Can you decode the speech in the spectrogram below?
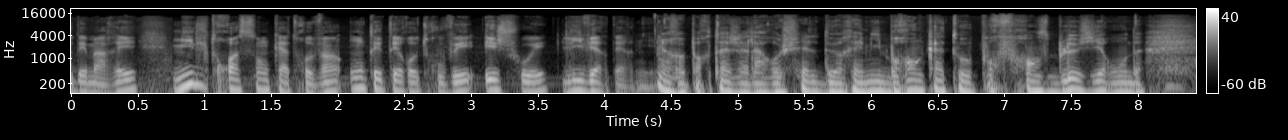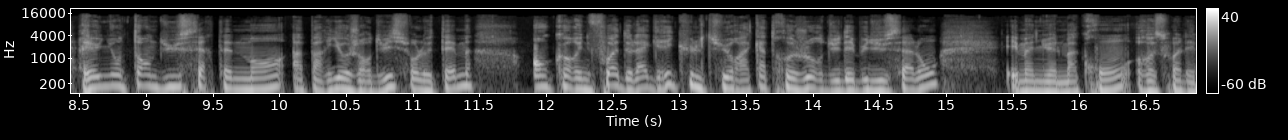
redémarrer. 1380 ont été retrouvés échoués l'hiver dernier. Un reportage à La Rochelle de Rémi Brancato pour France Bleu Gironde. Réunion tendue certainement à Paris aujourd'hui sur le thème encore une fois de l'agriculture. À quatre jours du début du salon, Emmanuel Macron reçoit les,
